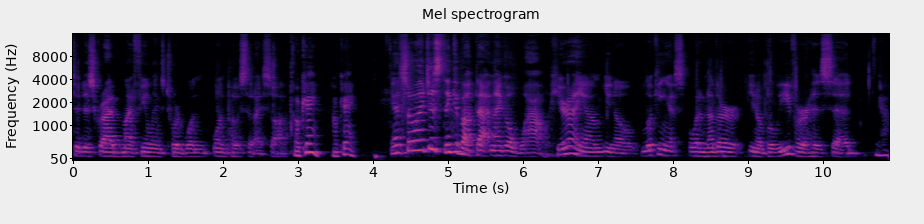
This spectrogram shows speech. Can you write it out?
to describe my feelings toward one one post that I saw. Okay. Okay. And so I just think about that and I go, wow, here I am, you know, looking at what another, you know, believer has said. Yeah.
